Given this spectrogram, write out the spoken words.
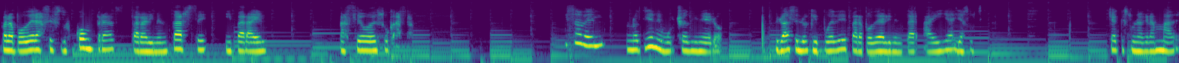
para poder hacer sus compras, para alimentarse y para el aseo de su casa. Isabel no tiene mucho dinero, pero hace lo que puede para poder alimentar a ella y a sus hijas, ya que es una gran madre.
